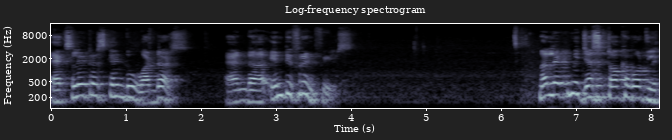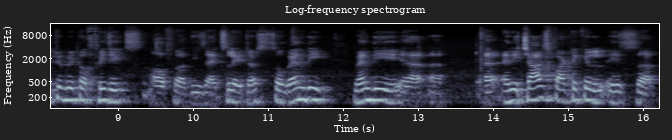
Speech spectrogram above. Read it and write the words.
accelerators can do wonders and in different fields. Now let me just talk about a little bit of physics of uh, these accelerators. So when the when the uh, uh, uh any charged particle is uh,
